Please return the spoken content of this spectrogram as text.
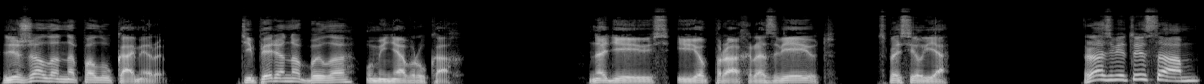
лежало на полу камеры. Теперь оно было у меня в руках. «Надеюсь, ее прах развеют?» — спросил я. «Разве ты сам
